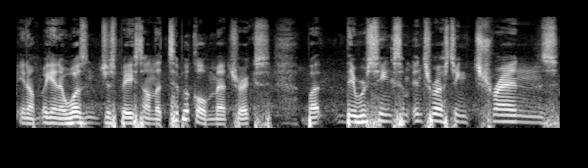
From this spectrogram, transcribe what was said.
you know, again, it wasn't just based on the typical metrics, but they were seeing some interesting trends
